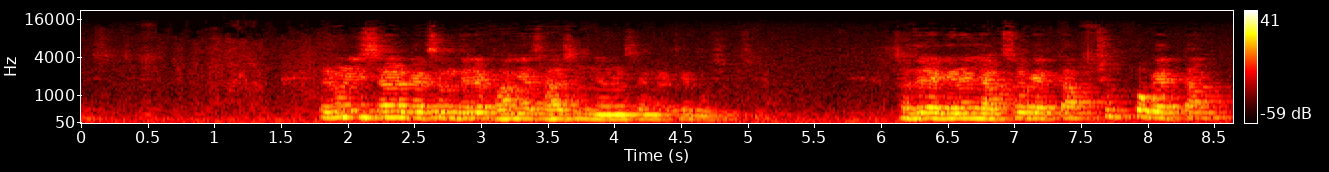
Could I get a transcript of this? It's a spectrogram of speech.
것이죠. 여러분, 이스라엘 백성들의 광야 40년을 생각해 보십시오. 저들에게는 약속의 땅, 축복의 땅,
